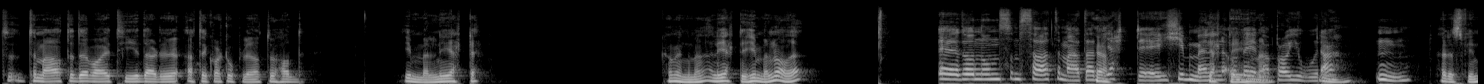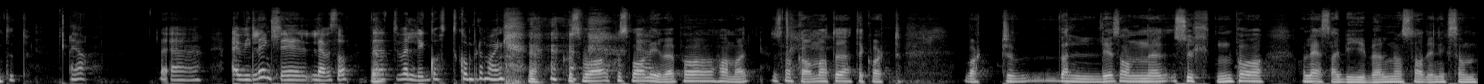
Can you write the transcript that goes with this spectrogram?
til meg at det var en tid der du etter hvert opplevde at du hadde himmelen i hjertet. Hva mener du med det? Eller hjertet i himmelen, var det? Eh, Det var noen som sa til meg at jeg hadde Ja. hjertet i himmelen Hjertet i og beina himmelen. på jorda. Mm. Høres fint ut. Ja. Det er, jeg vil egentlig leve sånn. Det er et veldig godt kompliment. Ja. Hvordan var, hvordan var livet på Hamar? Du snakka om at du etter hvert ble veldig sånn eh, sulten på å lese i Bibelen og stadig liksom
